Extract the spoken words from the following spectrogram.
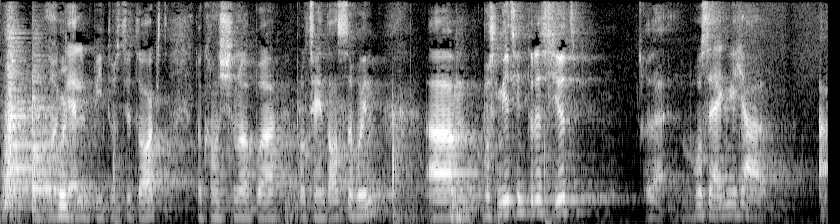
und einen geilen Beat, was dir taugt, dann kannst du schon ein paar Prozent rausholen. Ähm, was mich jetzt interessiert, oder was eigentlich auch ein-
